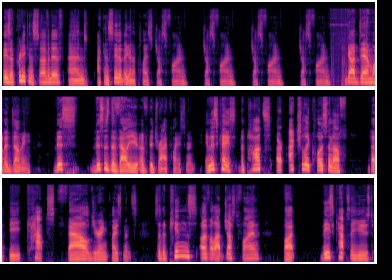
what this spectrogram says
these are pretty conservative and I can see that they're going to place just fine, just fine, just fine, just fine. God damn, what a dummy. This, this is the value of the dry placement. In this case, the parts are actually close enough that the caps foul during placements. So the pins overlap just fine, but these caps are used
